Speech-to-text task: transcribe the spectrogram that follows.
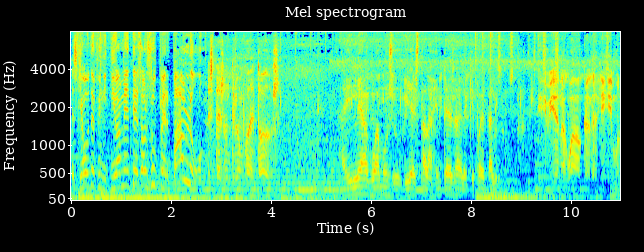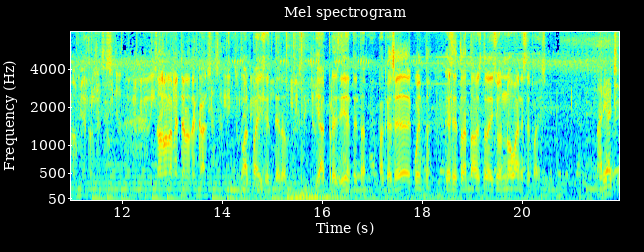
es que vos definitivamente sos super Pablo. Este es un triunfo de todos. Ahí le aguamos su fiesta a la gente esa del equipo de Cali. Y bien aguado que les dijimos los vientos. No solamente los de Cali, no al país entero. Y al presidente también, para que se dé cuenta que ese tratado de extradición no va en este país. Mariachi,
